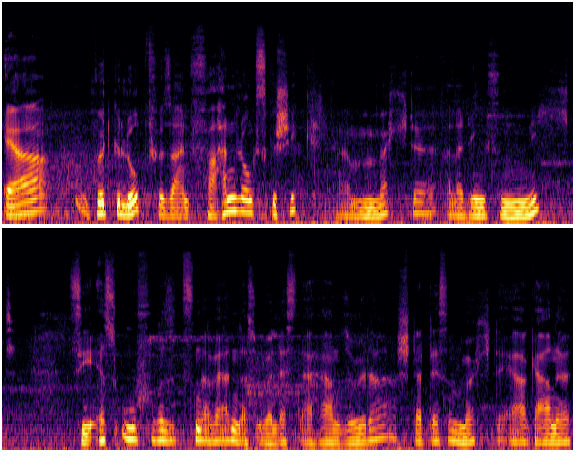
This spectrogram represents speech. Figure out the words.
Er wird gelobt für sein Verhandlungsgeschick. Er möchte allerdings nicht CSU-Vorsitzender werden. Das überlässt er Herrn Söder. Stattdessen möchte er gerne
